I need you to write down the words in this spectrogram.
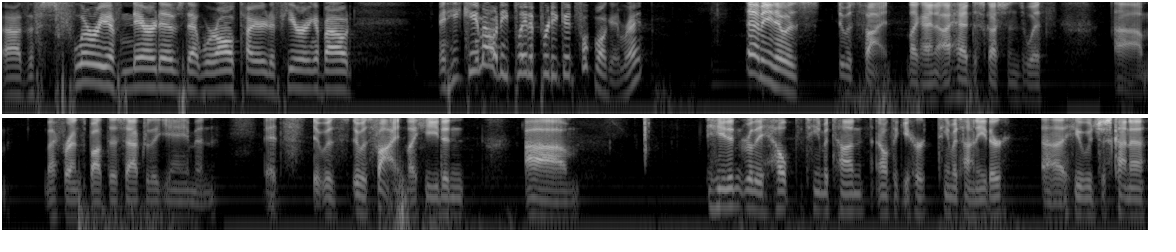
uh, the flurry of narratives that we're all tired of hearing about. And he came out and he played a pretty good football game, right? I mean, it was it was fine. Like I, I had discussions with um, my friends about this after the game, and it's it was it was fine. Like he didn't um, he didn't really help the team a ton. I don't think he hurt the team a ton either. Uh, he was just kind of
